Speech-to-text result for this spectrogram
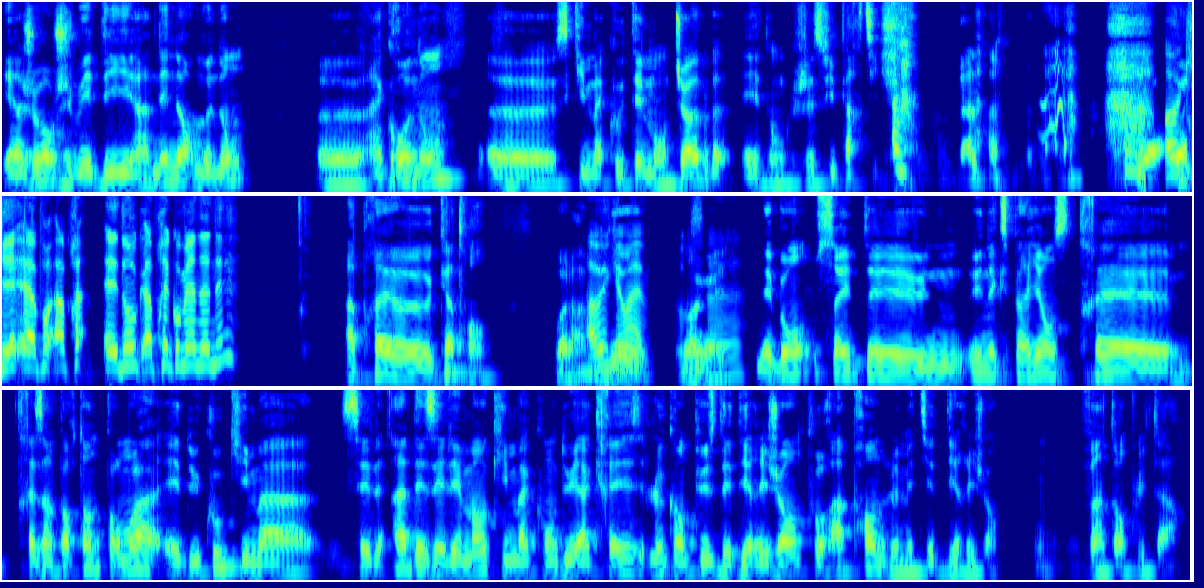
Et un jour, je lui ai dit un énorme nom, euh, un gros nom, euh, ce qui m'a coûté mon job, et donc je suis parti. voilà. ok. Et, après, après, et donc après combien d'années? Après euh, quatre ans. Voilà. Ah oui, quand même. Mais bon, ça a été une, une expérience très très importante pour moi et du coup qui m'a c'est un des éléments qui m'a conduit à créer le campus des dirigeants pour apprendre le métier de dirigeant 20 ans plus tard.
